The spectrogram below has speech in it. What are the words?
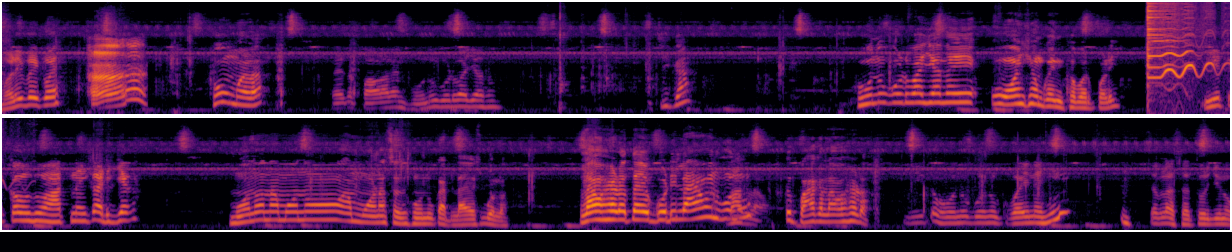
મળી ભાઈ કોઈ? શું મળે? એ તો પાવડા લઈને હોનું ગોડવા જશો જીગા? હોનું ગોડવા ગયા નહીં હું અહીં કેમ ખબર પડી. એ તો કહું છું હાથ નહીં કાઢી ગયા મોનો ના મોનો આ માણસ જ હોનું કાઢ લાવ્યો છે બોલો. લાવ હેડો તો એ ગોડી લાવ્યો ને હોનું. તો ભાગ લાવો હેડો. એ તો હોનું બોનું કોઈ નહીં. પેલા પેલા સતુરજીનો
